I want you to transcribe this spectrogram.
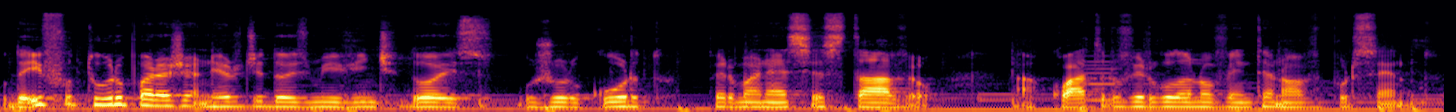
O DI futuro para janeiro de 2022, o juro curto, permanece estável a 4,99%.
